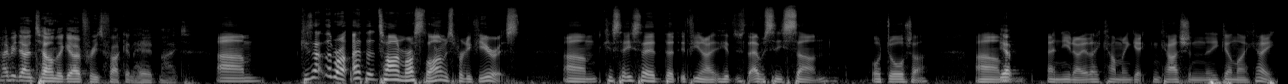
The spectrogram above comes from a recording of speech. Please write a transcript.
Maybe don't tell him to go for his fucking head, mate. Um, because at the at the time, Ross Lyon was pretty furious. Um, because he said that if you know if that was his son or daughter, um, Yep. and you know they come and get concussion, and he going like, "Hey,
